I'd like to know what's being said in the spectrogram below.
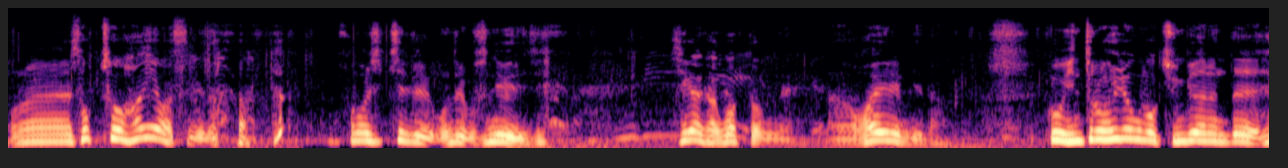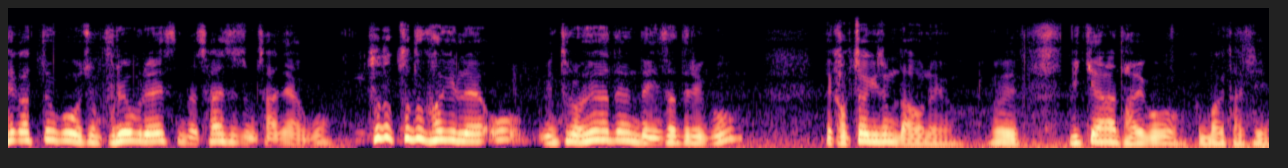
오늘 속초 항에 왔습니다. 3월 17일. 오늘 무슨 요일이지? 시간 감각도 없네. 아, 화요일입니다 그 인트로 하려고 막 준비하는데 해가 뜨고 좀 부랴부랴 했습니다. 차에서 좀 자냐고. 투둑투둑 하길래 어? 인트로 해야 되는데 인사드리고. 근데 갑자기 좀 나오네요. 그 미끼 하나 달고 금방 다시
